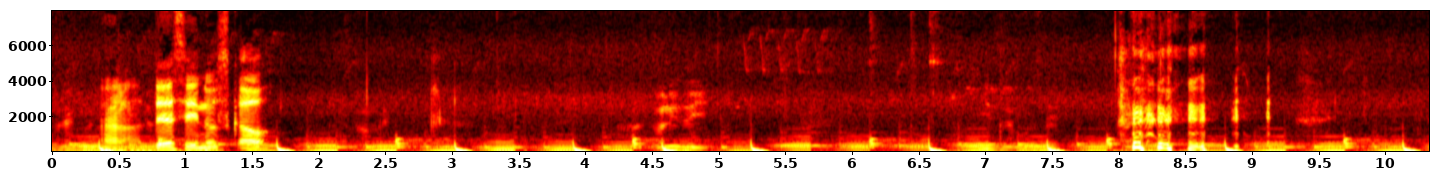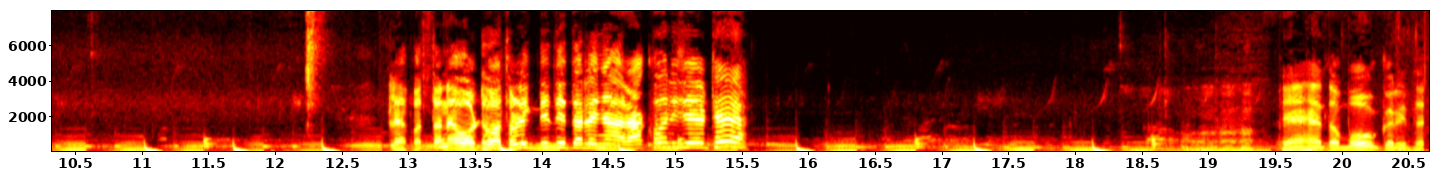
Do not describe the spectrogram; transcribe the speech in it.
ભલે ગયું. હા દેશી નુસ્ખાઓ ધોની જઈ ઈ જરૂર છે. એટલે પણ તને ઓઢવા થોડીક દીધી તારે ત્યાં રાખવાની છે હેઠે ભેહે તો બહુ કરી તા.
